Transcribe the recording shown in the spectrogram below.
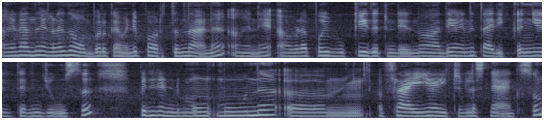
അങ്ങനെ അന്ന് ഞങ്ങൾ നോമ്പ് തുറക്കാൻ വേണ്ടി പുറത്തുനിന്നാണ്. അങ്ങനെ അവിടെ പോയി ബുക്ക് ചെയ്തിട്ടുണ്ടായിരുന്നു. ആദ്യം അങ്ങനെ തരിക്കഞ്ഞി ഒരു തരം ജ്യൂസ് പിന്നെ രണ്ട് മൂന്ന് ഫ്രൈ ആയിട്ടുള്ള സ്നാക്സും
